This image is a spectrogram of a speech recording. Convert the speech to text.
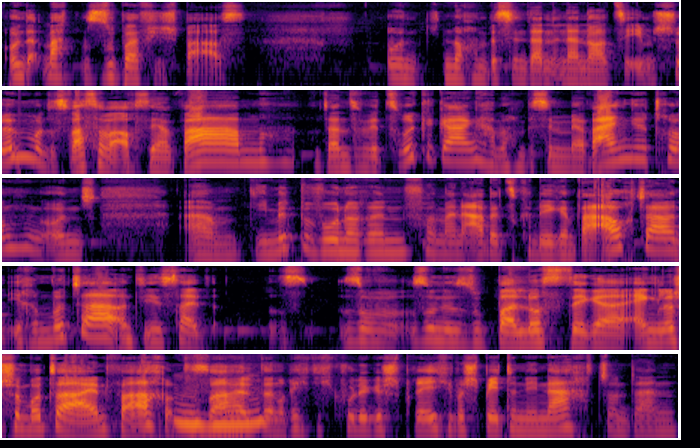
und macht super viel Spaß und noch ein bisschen dann in der Nordsee eben schwimmen und das Wasser war auch sehr warm. Und dann sind wir zurückgegangen, haben noch ein bisschen mehr Wein getrunken und ähm, die Mitbewohnerin von meiner Arbeitskollegin war auch da und ihre Mutter und die ist halt so, so eine super lustige englische Mutter einfach und es mhm. war halt mhm. dann richtig coole Gespräche bis spät in die Nacht und dann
